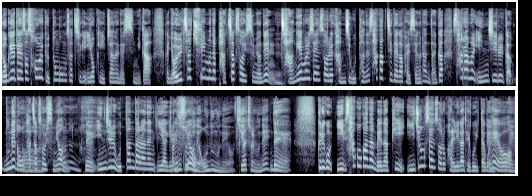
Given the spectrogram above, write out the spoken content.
여기에 대해서 서울교통공사 측이 이렇게 입장을 냈습니다. 그러니까 열차 출입문에 바짝 서 있으면은 네. 장애물 센서를 감지 못하는 사각지대가 발생을 한다. 그러니까 사람을 인지를 그러니까 문에 너무 바짝 서 있으면 저거는 네 인지를 못 한다라는 이야기를 아, 했고요. 문에 어느 문에요? 지하철 문에? 네. 그리고 이 사고가 난 맨 앞이 이중 센서로 관리가 되고 있다고 네, 해요. 네.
